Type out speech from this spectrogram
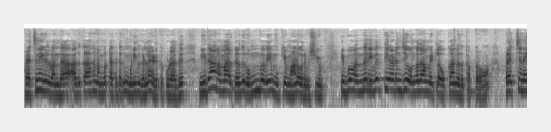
பிரச்சனைகள் வந்தால் அதுக்காக நம்ம டக்கு டக்குன்னு முடிவுகள்லாம் எடுக்கக்கூடாது. நிதானமாக இருக்கிறது ரொம்பவே முக்கியமான ஒரு விஷயம். இப்போ வந்து நிவர்த்தி அடைஞ்சு ஒன்பதாம் வீட்டில் உட்காந்ததுக்கப்புறம் பிரச்சனை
